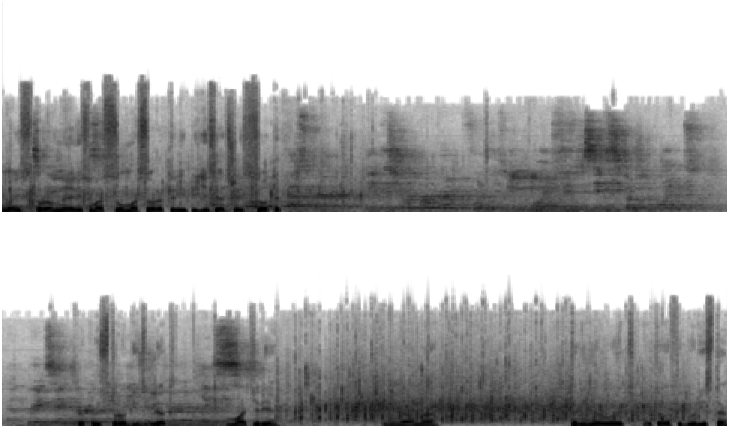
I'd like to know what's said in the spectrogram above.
Ну и скромная весьма сумма 43,56 сотых. Такой строгий взгляд матери. Именно она тренирует этого фигуриста.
